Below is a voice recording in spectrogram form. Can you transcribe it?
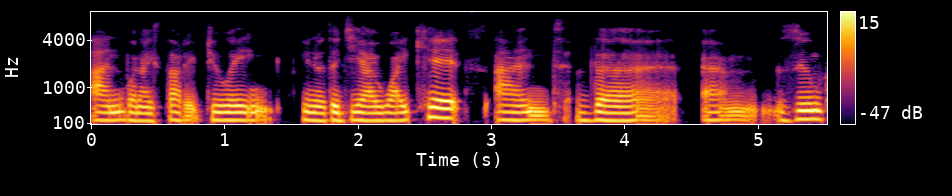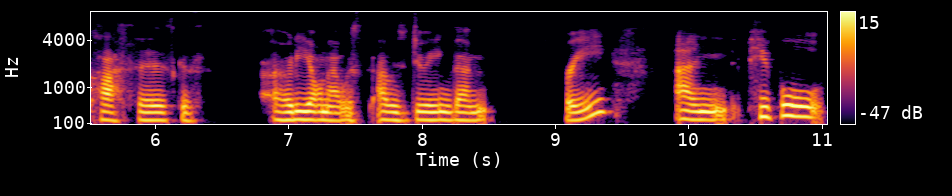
and when I started doing you know the DIY kits and the um, Zoom classes because early on I was I was doing them free. And people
